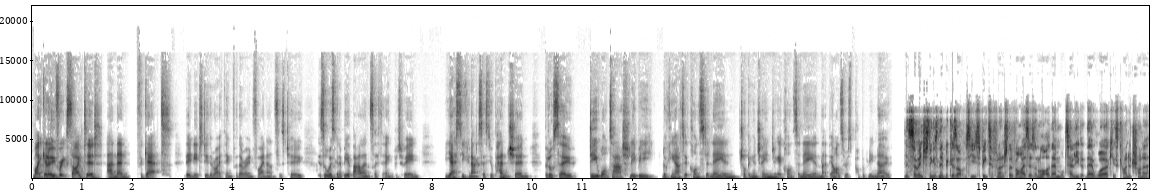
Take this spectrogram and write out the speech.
might get overexcited and then forget they need to do the right thing for their own finances too. It's always going to be a balance, I think, between yes, you can access your pension, but also do you want to actually be looking at it constantly and chopping and changing it constantly? And that the answer is probably no. It's so interesting, isn't it? Because obviously you speak to financial advisors, and a lot of them will tell you that their work is kind of trying to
